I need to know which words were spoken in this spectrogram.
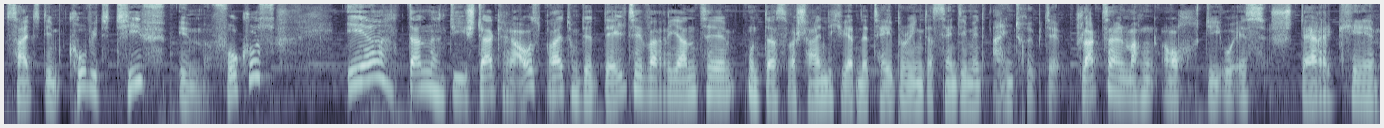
seit dem Covid-Tief im Fokus. eher dann die stärkere Ausbreitung der Delta-Variante und das wahrscheinlich werdende Tapering das Sentiment eintrübte. Schlagzeilen machen auch die US-Stärke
